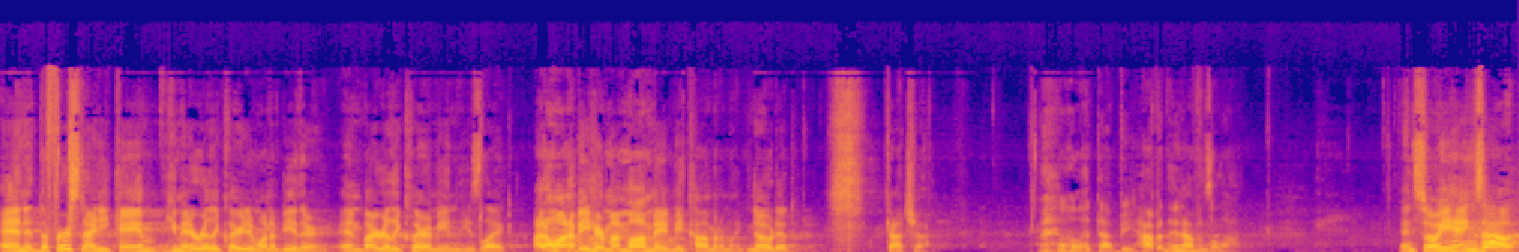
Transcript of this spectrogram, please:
And the first night he came, he made it really clear he didn't want to be there. And by really clear, I mean he's like, I don't want to be here. My mom made me come. And I'm like, noted. Gotcha. I'll let that be. It happens a lot. And so he hangs out.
